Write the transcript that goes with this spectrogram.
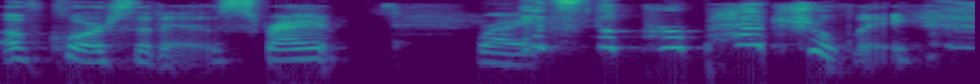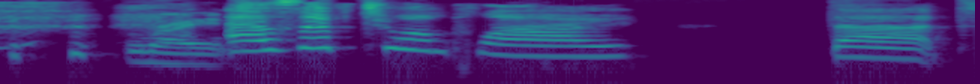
of course it is, right? Right. It's the perpetually, right. as if to imply that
